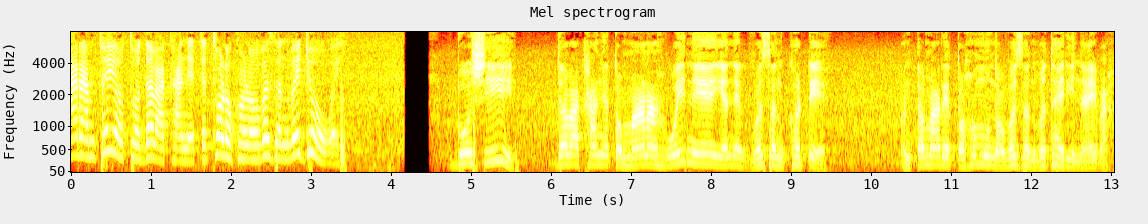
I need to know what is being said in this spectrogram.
આરામ થયો તો દવાખાને તે થોડો ઘણો વજન વધ્યો હોય. ડોશી દવાખાને તો માણસ હોય ને એને વજન ઘટે. અને તમારે તો હમુનો વજન વધારીને આવ્યા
